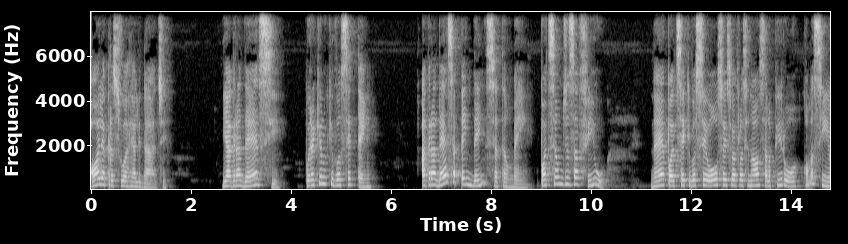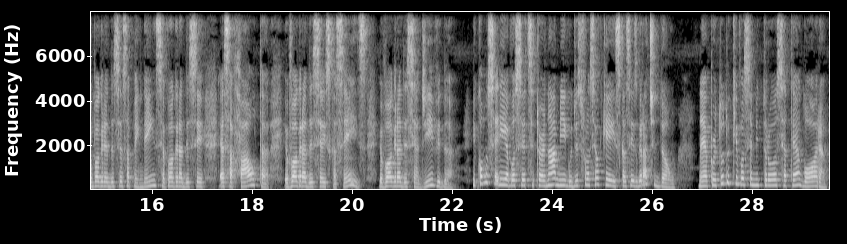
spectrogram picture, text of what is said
Olha para a sua realidade e agradece por aquilo que você tem Agradece a pendência também. Pode ser um desafio, né? Pode ser que você ouça isso e vai falar assim: nossa, ela pirou. Como assim? Eu vou agradecer essa pendência, vou agradecer essa falta, eu vou agradecer a escassez, eu vou agradecer a dívida. E como seria você se tornar amigo disso e falar assim: ok, escassez, gratidão, né? Por tudo que você me trouxe até agora.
